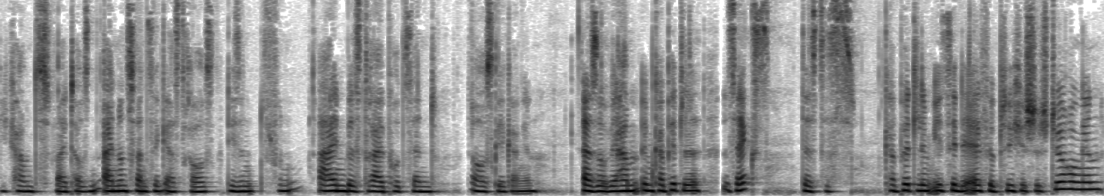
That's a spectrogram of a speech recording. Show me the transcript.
die kam 2021 erst raus. Die sind von ein bis drei Prozent ausgegangen. Also wir haben im Kapitel 6, das ist das Kapitel im ICD-11 für psychische Störungen,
